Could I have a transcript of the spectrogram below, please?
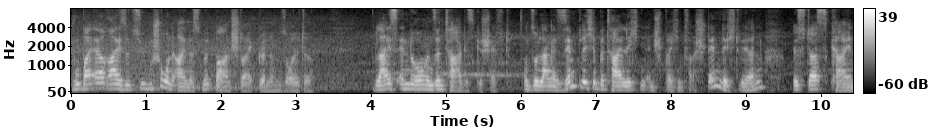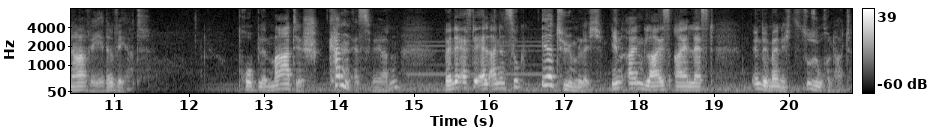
wobei er Reisezügen schon eines mit Bahnsteig gönnen sollte. Gleisänderungen sind Tagesgeschäft, und solange sämtliche Beteiligten entsprechend verständigt werden, ist das keiner Rede wert. Problematisch kann es werden, wenn der FDL einen Zug irrtümlich in ein Gleis einlässt, in dem er nichts zu suchen hat.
